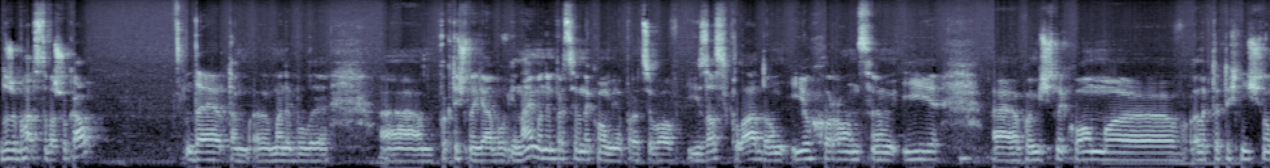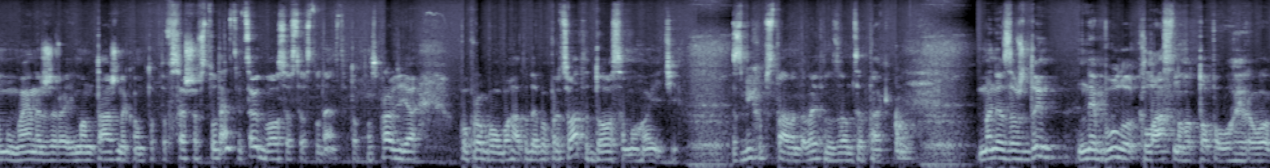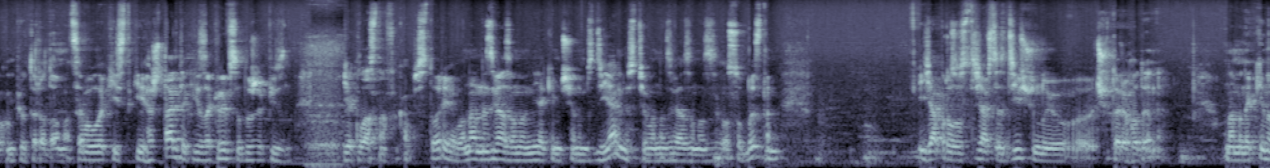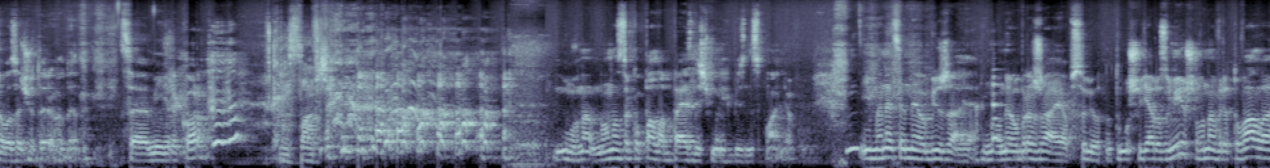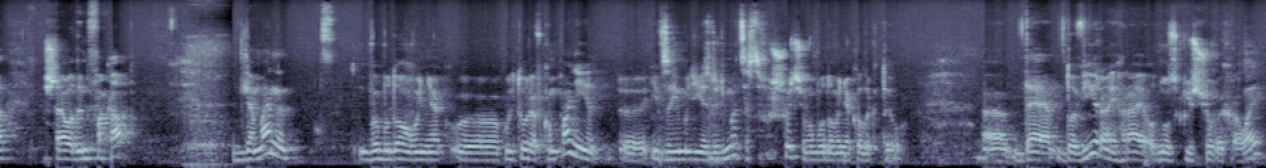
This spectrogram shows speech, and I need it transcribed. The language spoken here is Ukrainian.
Дуже багато себе шукав, де там е, в мене були. е, Фактично, я був і найманим працівником, я працював і за складом, і охоронцем, і е, помічником електротехнічному менеджера, і монтажником. Тобто, все, що в студентстві, це відбувалося все в студентстві. Тобто, насправді я попробував багато де попрацювати до самого ІТ. Збіг обставин, давайте називаємо це так. У мене завжди не було класного топового ігрового комп'ютера вдома. Це був якийсь такий гештальт, який закрився дуже пізно. Є класна факап-історія. Вона не зв'язана ніяким чином з діяльністю, вона зв'язана з особистим. Я прозустрічався з дівчиною 4 години. Вона мене кинула за 4 години. Це мій рекорд. Красавчик. Ну, вона, вона закопала безліч моїх бізнес-планів. І мене це не обіжає, ну не ображає абсолютно. Тому що я розумію, що вона врятувала ще один факап. Для мене вибудовування е, культури в компанії е, і взаємодії з людьми це швидше вибудовування колективу, е, де довіра грає одну з ключових ролей.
